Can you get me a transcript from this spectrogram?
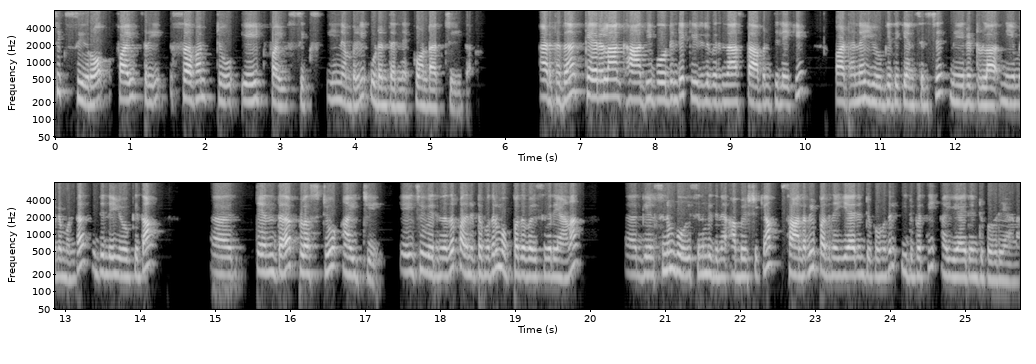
six zero five three seven two eight five six ഈ നമ്പറിൽ ഉടൻ തന്നെ കോൺടാക്ട് ചെയ്യുക. അടുത്തത് കേരള ഖാദി ബോർഡിന്റെ കീഴിൽ വരുന്ന സ്ഥാപനത്തിലേക്ക് പഠന യോഗ്യതയ്ക്ക് അനുസരിച്ച് നേരിട്ടുള്ള നിയമനമുണ്ട്. ഇതിന്റെ യോഗ്യത tenth plus two I T I. Age വരുന്നത് പതിനെട്ട് മുതൽ മുപ്പത് വയസ്സ് വരെയാണ്. ഗേൾസിനും ബോയ്സിനും ഇതിന് അപേക്ഷിക്കാം. സാലറി പതിനയ്യായിരം രൂപ മുതൽ ഇരുപത്തി അയ്യായിരം രൂപ വരെയാണ്.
